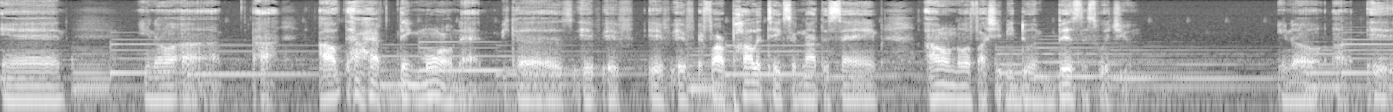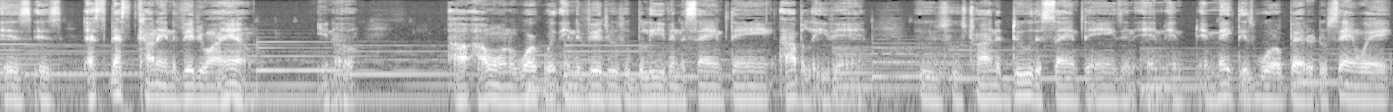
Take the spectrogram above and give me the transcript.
And you know, uh, I, I'll, I'll have to think more on that because if, if if if if our politics are not the same, I don't know if I should be doing business with you. You know, uh, is is that's that's the kind of individual I am. You know, I, I want to work with individuals who believe in the same thing I believe in, who's who's trying to do the same things and and, and, and make this world better the same way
